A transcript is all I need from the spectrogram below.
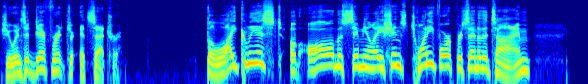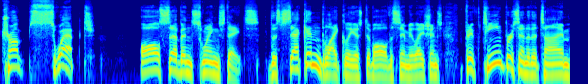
She wins a different, etc. The likeliest of all the simulations, 24% of the time, Trump swept all seven swing states. The second likeliest of all the simulations, 15% of the time,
